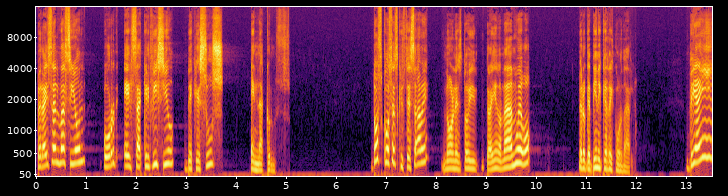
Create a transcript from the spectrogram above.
pero hay salvación por el sacrificio de Jesús en la cruz. Dos cosas que usted sabe, no le estoy trayendo nada nuevo, pero que tiene que recordarlo. De ahí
